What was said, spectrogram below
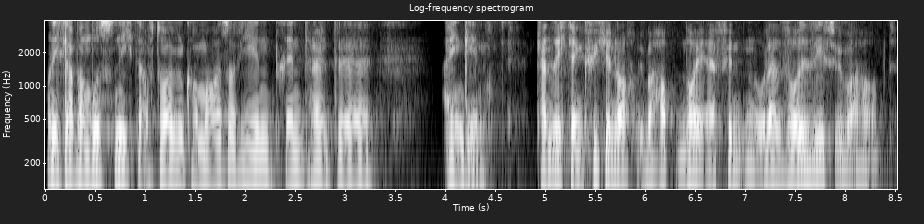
Und ich glaube, man muss nicht auf Teufel komm raus auf jeden Trend halt äh, eingehen. Kann sich denn Küche noch überhaupt neu erfinden oder soll sie es überhaupt?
